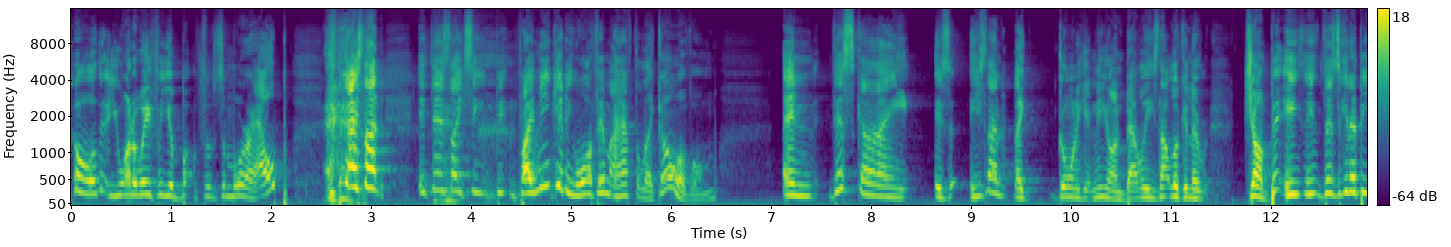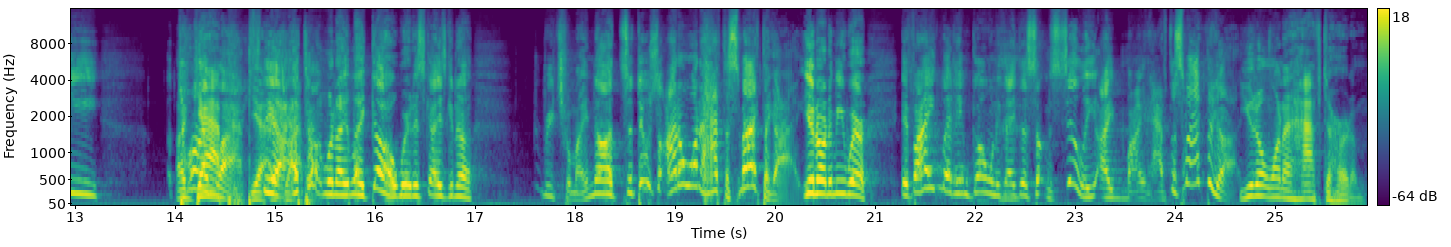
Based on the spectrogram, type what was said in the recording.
go, well, you want to wait for your bu- for some more help? The guy's not. It, there's like, see, by me getting off him, I have to let go of him. And this guy is, he's not like going to get knee on belly. He's not looking to jump. He, he- there's going to be A time gap. lapse. Yeah, a yeah. I gap. when I let go, where this guy's gonna reach for my nuts or do so. I don't want to have to smack the guy. You know what I mean? Where if I let him go and the guy does something silly, I might have to smack the guy. You don't want to have to hurt him.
